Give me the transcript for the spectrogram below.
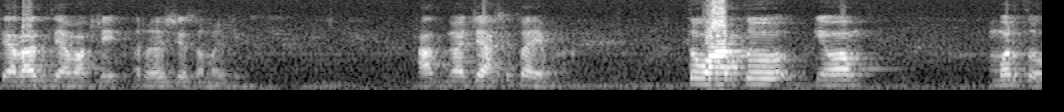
त्यालाच त्यामागचे रहस्य समजले. आत्म्याचे असेच आहे. तो वाढतो किंवा मरतो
